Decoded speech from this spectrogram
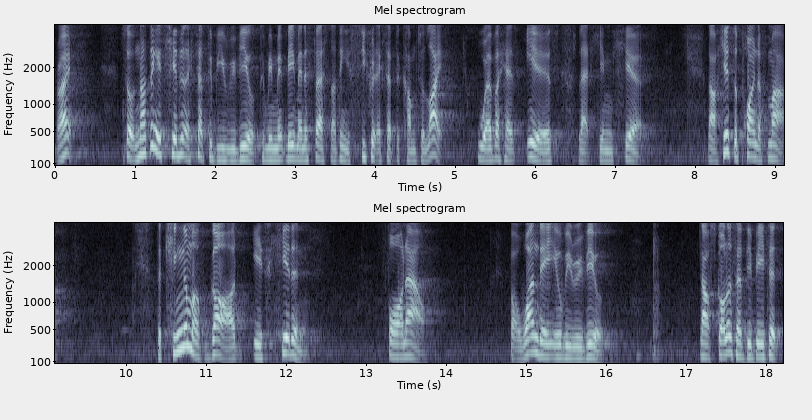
Right? So nothing is hidden except to be revealed, to be made manifest. Nothing is secret except to come to light. Whoever has ears, let him hear. Now, here's the point of Mark the kingdom of God is hidden for now, but one day it will be revealed. Now, scholars have debated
